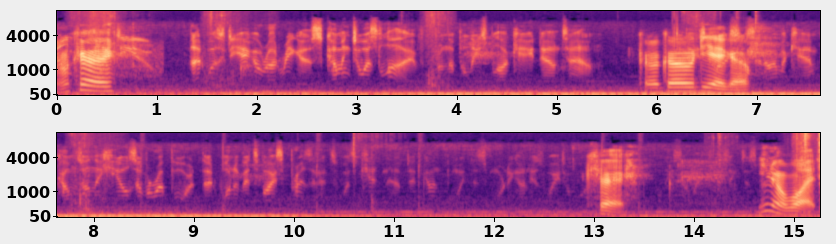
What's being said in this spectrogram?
But way to work. Okay. You know what?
